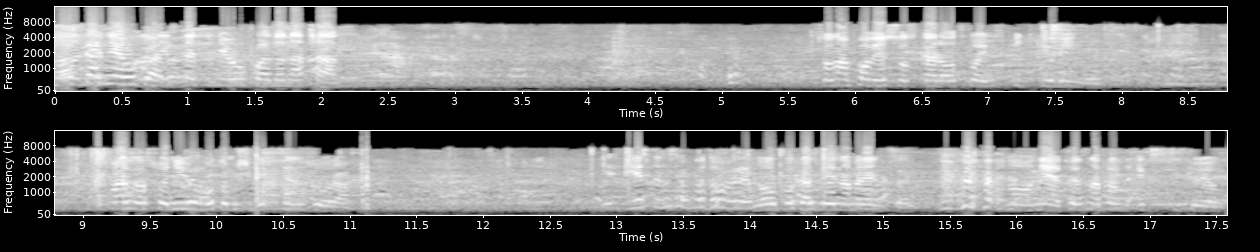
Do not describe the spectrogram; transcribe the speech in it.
No Oskar nie on układa. niestety nie układa na czas. Co nam powiesz Oskar o twoim speedcubingu? Twarz zasłonimy, bo to musi być cenzura. Je- Jestem zawodowy. No pokazuje nam ręce. No nie, to jest naprawdę ekscytujące.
